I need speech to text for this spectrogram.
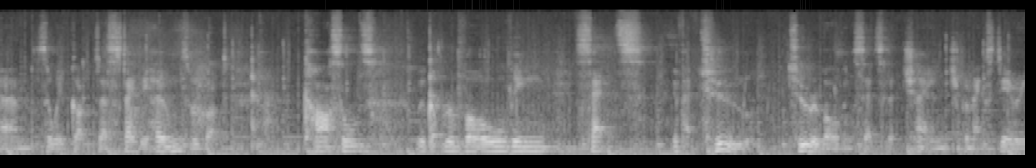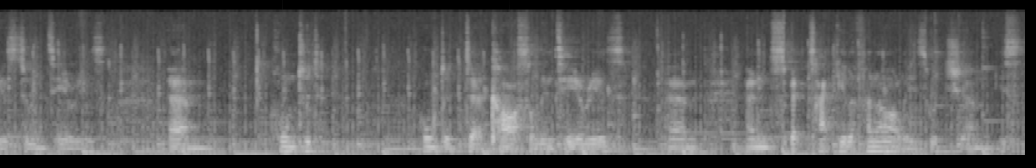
Um, so we've got uh, stately homes, we've got castles, we've got revolving sets. In fact, two two revolving sets that change from exteriors to interiors. Um, haunted haunted uh, castle interiors um, and spectacular finales, which um, is,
